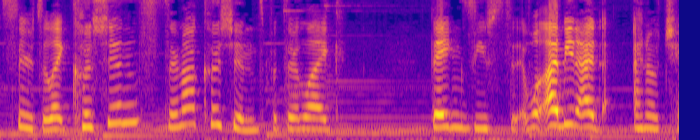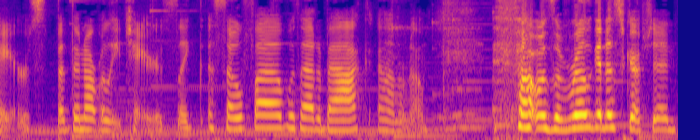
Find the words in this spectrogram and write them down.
seriously like cushions? They're not cushions but they're like things you sit well i mean i i know chairs but they're not really chairs. Like a sofa without a back i don't know. That was a real good description.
